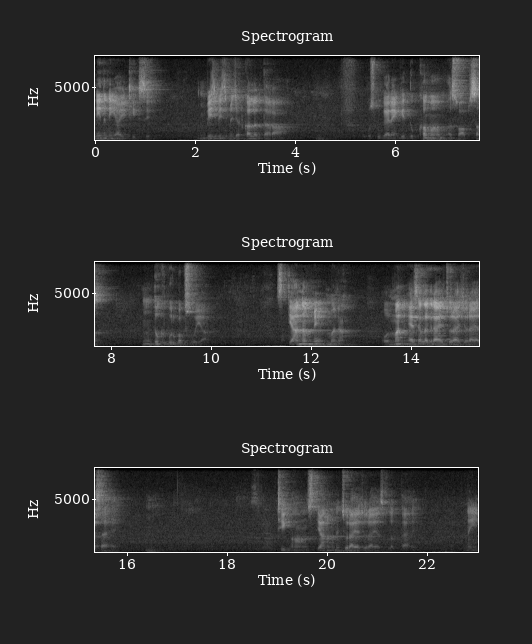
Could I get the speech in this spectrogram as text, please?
नींद नहीं आई ठीक से। बीच बीच में झटका लगता रहा। उसको कह रहे हैं कि दुखम हम अस्वापसम दुखपूर्वक सोया। स्त्यानम में मना। और मन ऐसा लग रहा है चुराया चुराया ऐसा है। ठीक हाँ स्त्यानम ने चुराया चुराया, ऐसा लगता है। नहीं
